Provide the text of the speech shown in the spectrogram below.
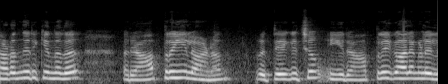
നടന്നിരിക്കുന്നത് രാത്രിയിലാണ്. പ്രത്യേകിച്ചും ഈ രാത്രി കാലങ്ങളിൽ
